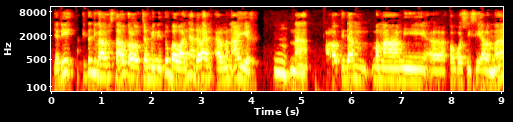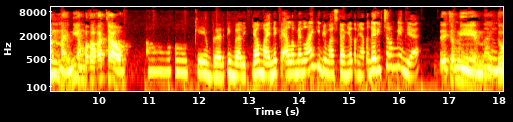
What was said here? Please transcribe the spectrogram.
Jadi, kita juga harus tahu kalau cermin itu bawahnya adalah elemen air. Hmm. Nah, kalau tidak memahami uh, komposisi elemen, nah ini yang bakal kacau. Oh oke, okay. berarti baliknya mainnya ke elemen lagi di Mas Kang ya ternyata dari cermin ya? Dari cermin, nah hmm. itu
